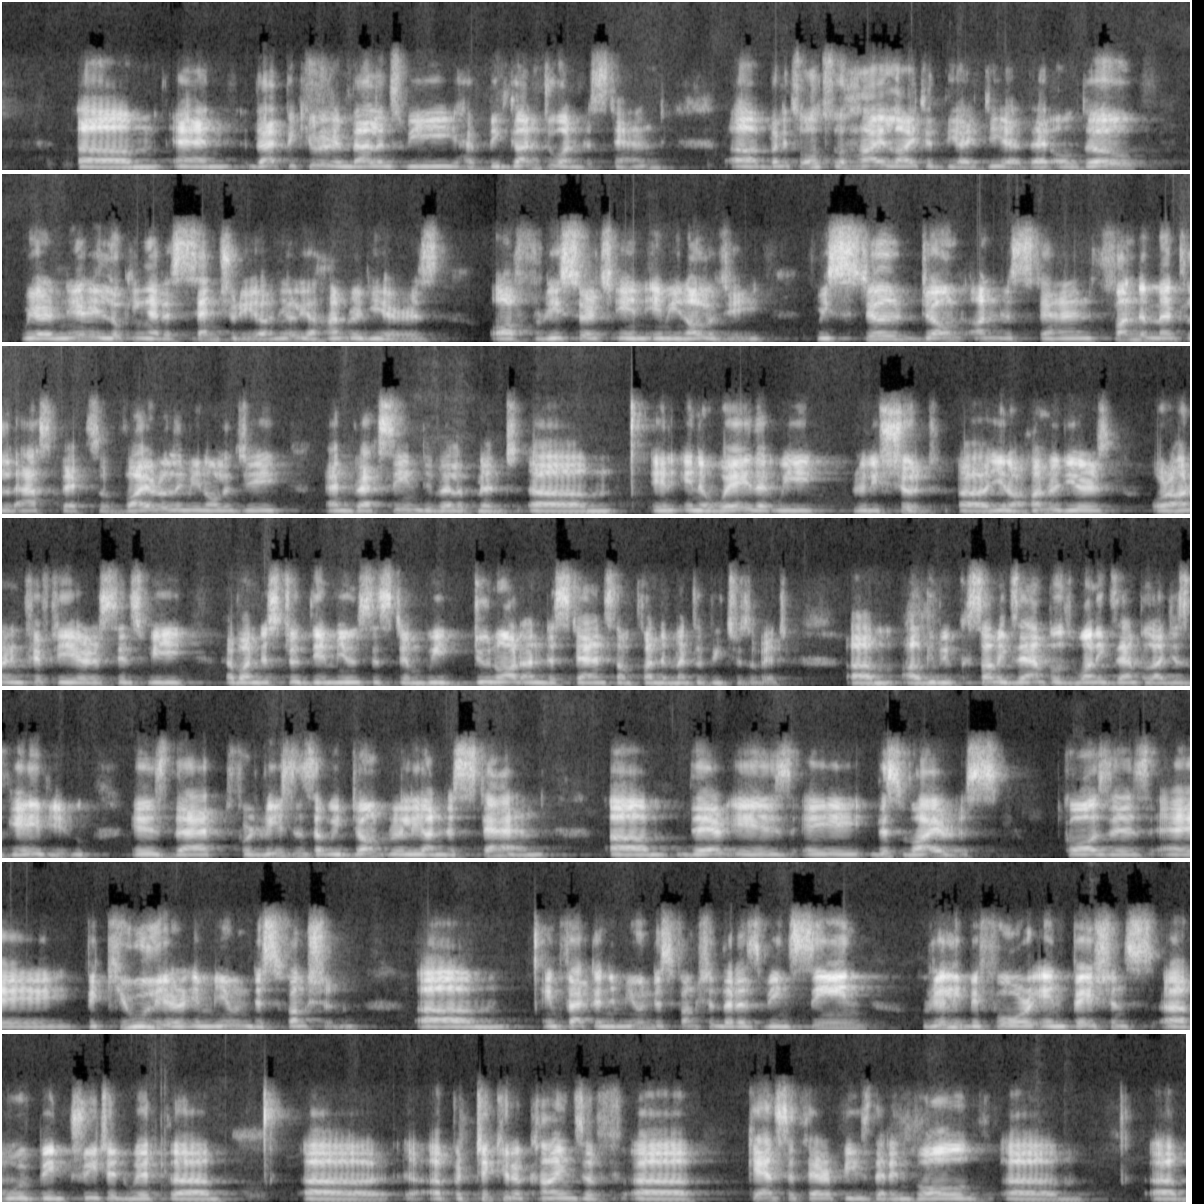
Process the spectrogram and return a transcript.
Um, and that peculiar imbalance we have begun to understand. Uh, but it's also highlighted the idea that although we are nearly looking at a century or nearly 100 years of research in immunology, we still don't understand fundamental aspects of viral immunology and vaccine development um, in, in a way that we really should. Uh, you know, 100 years or 150 years since we have understood the immune system, we do not understand some fundamental features of it. Um, I'll give you some examples. One example I just gave you is that for reasons that we don't really understand, um, there is a this virus causes a peculiar immune dysfunction. Um, in fact, an immune dysfunction that has been seen really before in patients uh, who have been treated with uh, uh, particular kinds of uh, cancer therapies that involve um,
